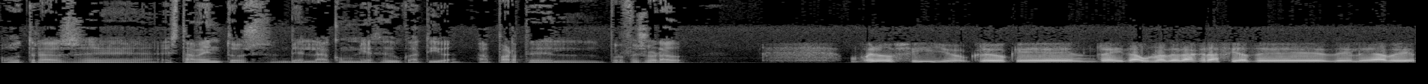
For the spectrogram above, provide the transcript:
otros eh, estamentos de la comunidad educativa, aparte del profesorado? Bueno, sí, yo creo que en realidad una de las gracias de, del EAB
